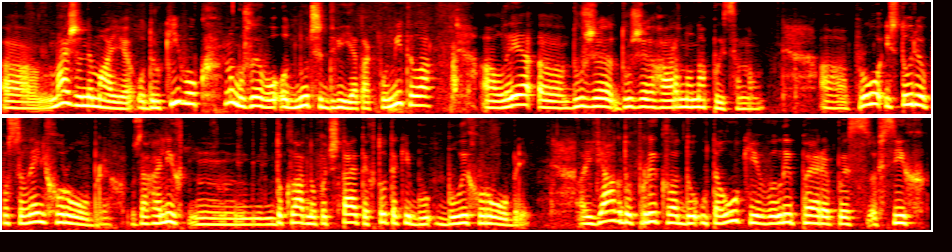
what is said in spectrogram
А, Майже немає одруківок, ну, можливо, одну чи дві я так помітила, але е, дуже, дуже гарно написано. Про історію поселень хоробрих. Взагалі докладно почитайте, хто такі були хоробрі. Як, до прикладу, у Таукі вели перепис всіх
